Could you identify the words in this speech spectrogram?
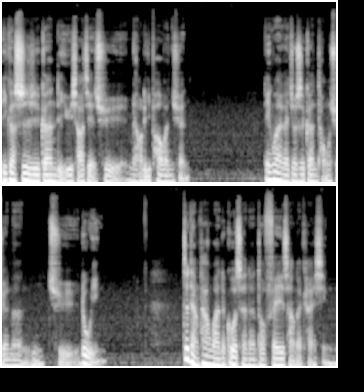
一个是跟鲤鱼小姐去苗栗泡温泉，另外一个就是跟同学们去露营。这两趟玩的过程呢都非常的开心，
